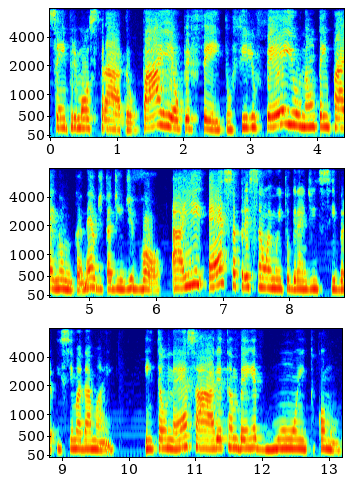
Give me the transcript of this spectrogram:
sempre mostrado. O pai é o perfeito, o filho feio não tem pai nunca, né? O ditadinho de vó. Aí essa pressão é muito grande em cima, em cima da mãe. Então nessa área também é muito comum.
